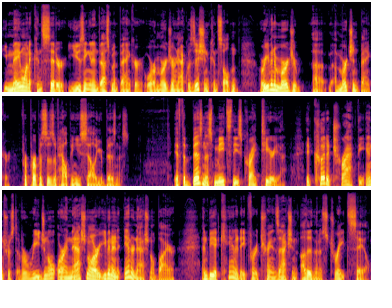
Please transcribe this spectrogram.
You may want to consider using an investment banker or a merger and acquisition consultant or even a merger uh, a merchant banker for purposes of helping you sell your business. If the business meets these criteria, it could attract the interest of a regional or a national or even an international buyer and be a candidate for a transaction other than a straight sale.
